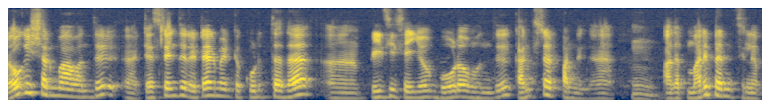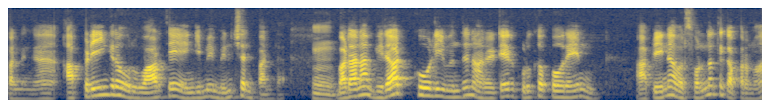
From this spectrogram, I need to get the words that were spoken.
ரோஹித் சர்மா வந்து டெஸ்ட்ல இருந்து ரிட்டையர்மெண்ட் கொடுத்தத பிசிசியோ போர்டோ வந்து கன்சிடர் பண்ணுங்க அதை மறுபரிசீலனை பண்ணுங்க அப்படிங்கிற ஒரு வார்த்தையை எங்கேயுமே மென்ஷன் பண்ணல. பட் ஆனா விராட் கோலி வந்து நான் ரிட்டையர் கொடுக்க போறேன் அப்படின்னு அவர் சொன்னதுக்கு அப்புறமா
